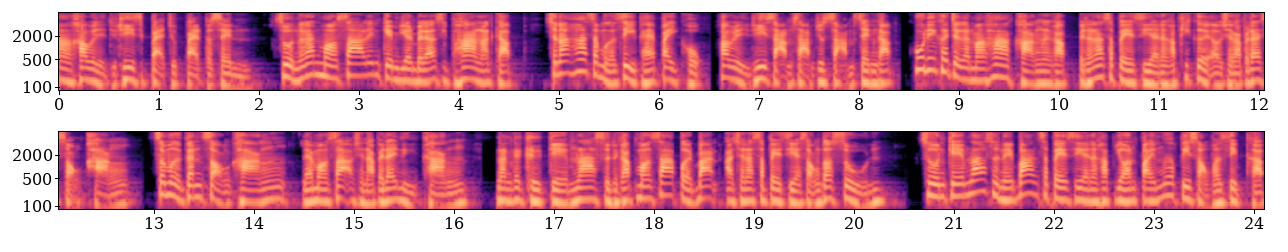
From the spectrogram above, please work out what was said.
5เข้าเวทอยู่ที่ 18.8% ส่วนทางด้านมอร์ซ่าเล่นเกมเยือนไปแล้ว 15 นัดครับชนะ 5 เสมอ 4 แพ้ไป 6 เข้าเวทอยู่ที่ 33.3%ครับ คู่นี้เคยเจอกันมา 5 ครั้งนะครับ เป็นทางด้านสเปเซียนะครับที่เคยเอาชนะไปได้ 2 ครั้ง เสมอกัน 2 ครั้ง และมอนซาเอาชนะไปได้ 1 ครั้ง นั่นก็คือเกมล่าสุดนะครับ มอนซาเปิดบ้านเอาชนะสเปเซีย 2 ต่อ 0 ส่วนเกมล่าสุดในบ้านสเปเซียนะครับย้อนไปเมื่อปี 2010 ครับ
